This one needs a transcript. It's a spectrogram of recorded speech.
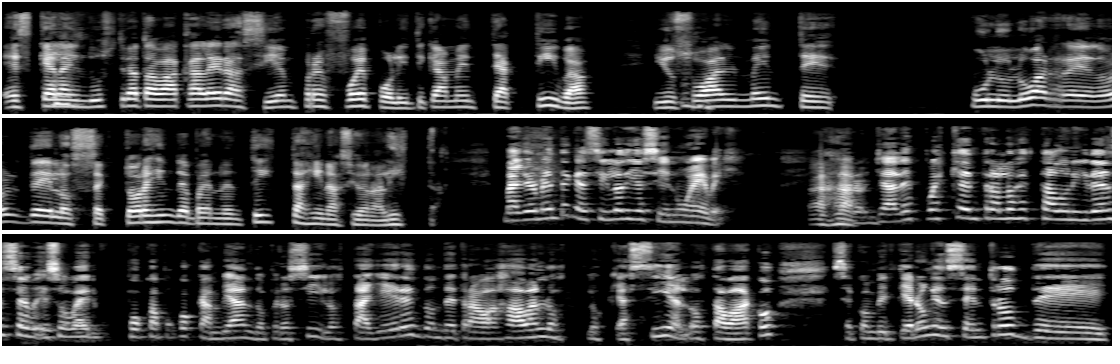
es que la industria tabacalera siempre fue políticamente activa y usualmente pululó alrededor de los sectores independentistas y nacionalistas. Mayormente en el siglo XIX. Claro, ya después que entran los estadounidenses, eso va a ir poco a poco cambiando, pero sí, los talleres donde trabajaban los, los que hacían los tabacos se convirtieron en centros de,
